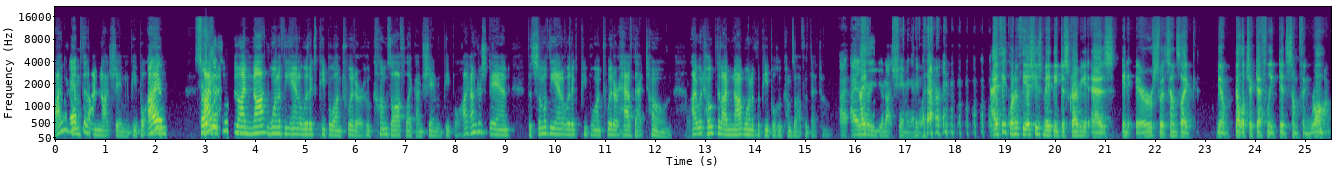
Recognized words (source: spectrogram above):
I I, would am- hope that I'm not shaming people. I I am I would hope that I'm not one of the analytics people on Twitter who comes off like I'm shaming people. I understand that some of the analytics people on Twitter have that tone. I would hope that I'm not one of the people who comes off with that tone. I, I assure you, you're not shaming anyone, Aaron. I think one of the issues may be describing it as an error. So it sounds like, you know, Belichick definitely did something wrong.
